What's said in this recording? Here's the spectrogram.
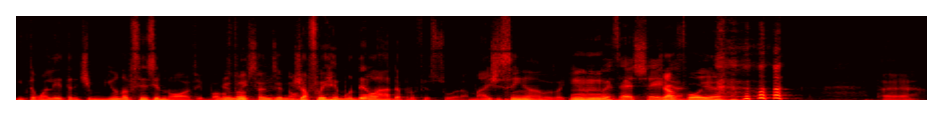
Então a letra é de 1909. Bola. Foi- 1909. já foi remodelada, professora, há mais de 100 anos aqui. ó. Pois é, chega. Já foi, é.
